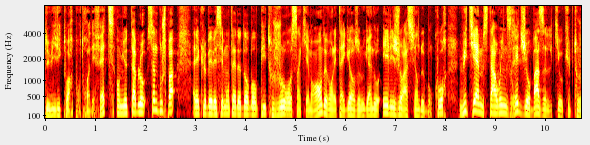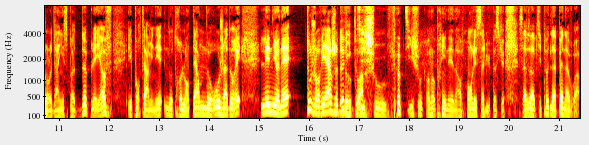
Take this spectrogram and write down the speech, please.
de 8 victoires pour 3 défaites. En milieu de tableau, ça ne bouge pas, avec le BBC monté de Double P toujours au cinquième rang, devant les Tigers de Lugano et les Jurassiens de Boncourt. Huitième, Star Wings Reggio Basel, qui occupe toujours le dernier spot de playoff. Et pour terminer, notre lanterne rouge adorée, les Nyonnais. Toujours vierges de Nos victoire petits choux. nos petits choux qu'on en pris une énorme. On les salue parce que ça faisait un petit peu de la peine à voir.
